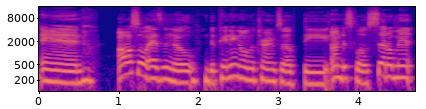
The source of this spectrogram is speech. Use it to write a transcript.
and also as a note, depending on the terms of the undisclosed settlement,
